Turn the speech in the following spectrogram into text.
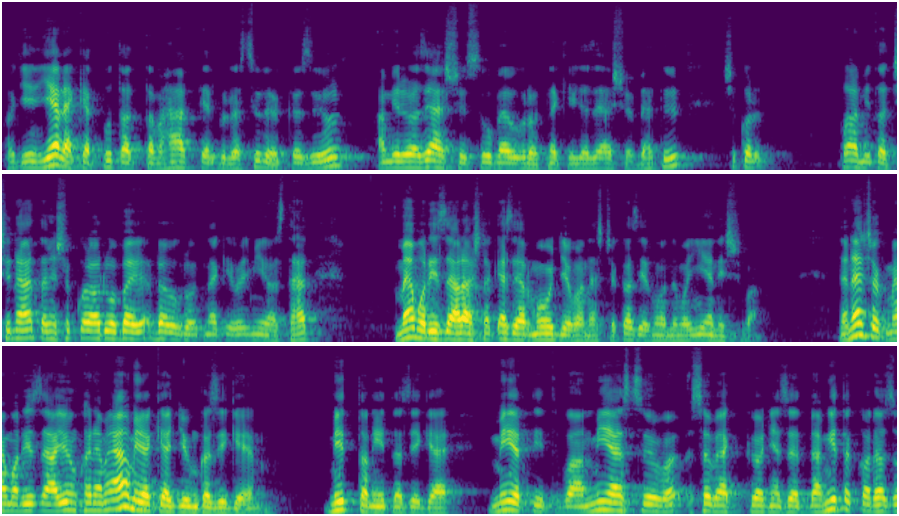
hogy én jeleket mutattam a háttérből a szülők közül, amiről az első szó beugrott neki, hogy az első betű, és akkor valamit ott csináltam, és akkor arról be, beugrott neki, hogy mi az. Tehát a memorizálásnak ezer módja van, ezt csak azért mondom, hogy ilyen is van. De ne csak memorizáljunk, hanem elmélkedjünk az igén. Mit tanít az ige? Miért itt van? Milyen szövegkörnyezetben? Mit akar az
